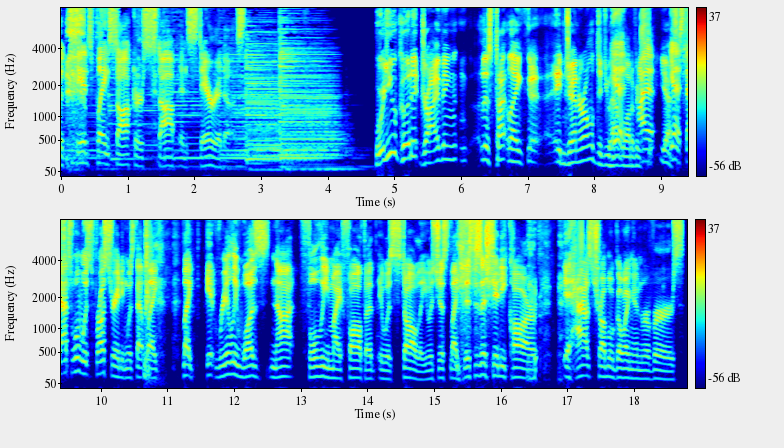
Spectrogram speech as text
the kids playing soccer stop and stare at us Were you good at driving this time? Like uh, in general, did you have a lot of I- experience? yes. Yes, that's what was frustrating was that like like it really was not fully my fault that it was stalling. It was just like this is a shitty car. It has trouble going in reverse.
